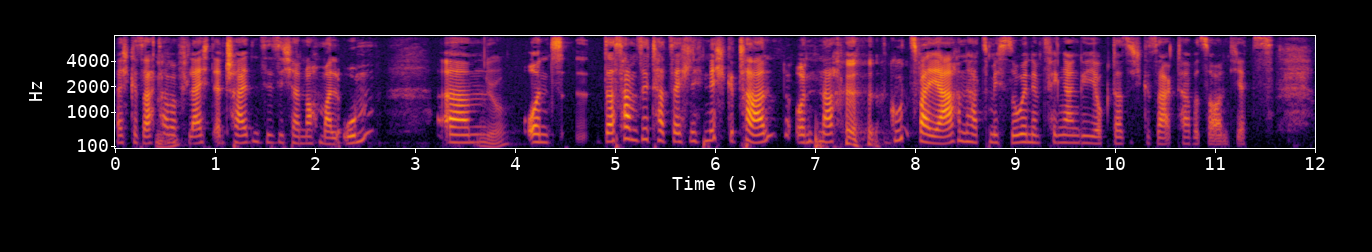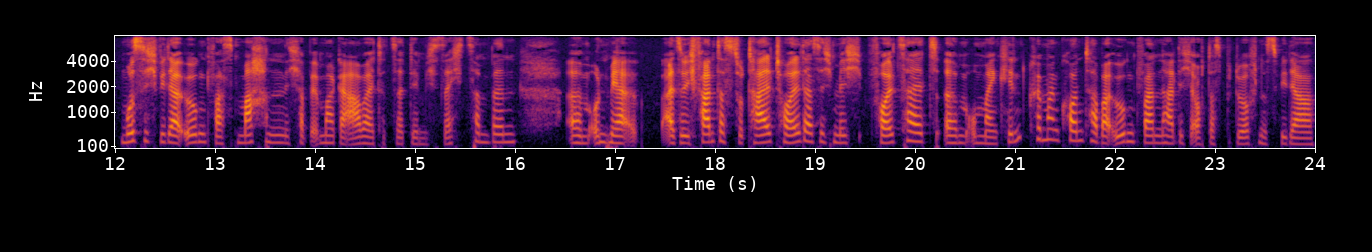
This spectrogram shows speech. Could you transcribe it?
weil ich gesagt habe, Mhm. vielleicht entscheiden sie sich ja nochmal um. Ähm, ja. und das haben sie tatsächlich nicht getan. Und nach gut zwei Jahren hat es mich so in den Fingern gejuckt, dass ich gesagt habe, so und jetzt muss ich wieder irgendwas machen. Ich habe immer gearbeitet, seitdem ich 16 bin. Ähm, und mir, also ich fand das total toll, dass ich mich Vollzeit ähm, um mein Kind kümmern konnte, aber irgendwann hatte ich auch das Bedürfnis, wieder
